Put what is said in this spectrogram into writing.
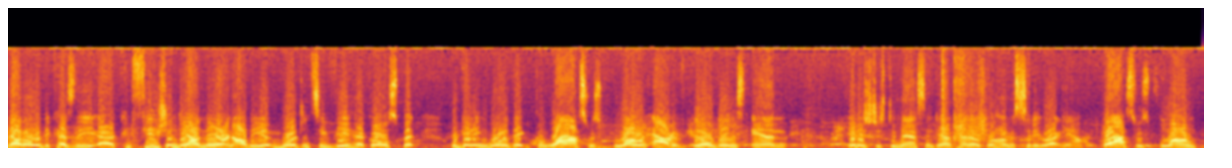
not only because of the uh, confusion down there and all the emergency vehicles, but we're getting word that glass was blown out of buildings and it is just a mess in downtown Oklahoma City right now. Glass was blown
